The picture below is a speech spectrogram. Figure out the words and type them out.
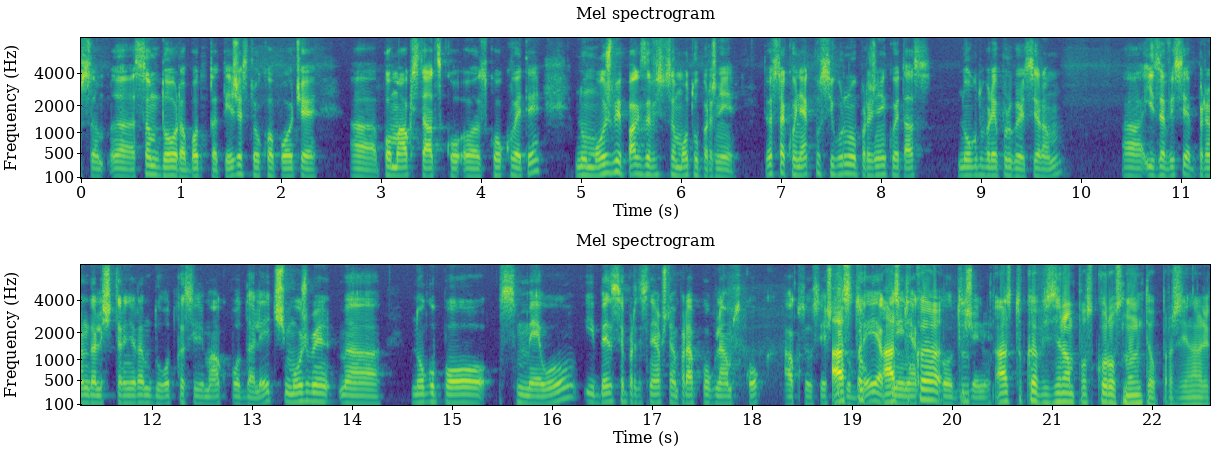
съм, а, съм до работната тежест, толкова повече а, по-малки стават скоковете, но може би пак зависи от самото упражнение. Тоест, ако е някакво сигурно упражнение, което аз много добре прогресирам а, и зависи, примерно дали ще тренирам до отказ или малко по-далеч, може би а, много по-смело и без да се притеснявам, ще направя по-голям скок, ако се усеща аз добре и ако не е някакво движение. Аз тук визирам по-скоро основните упражнения, нали,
